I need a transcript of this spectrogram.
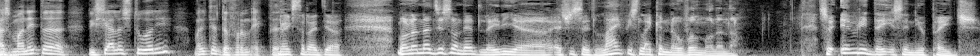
as maar net 'n dieselfde storie, maar net 'n different actor. Next right, yeah. Molana, just on that lady, uh, as she said, life is like a novel, Molana. So every day is a new page.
